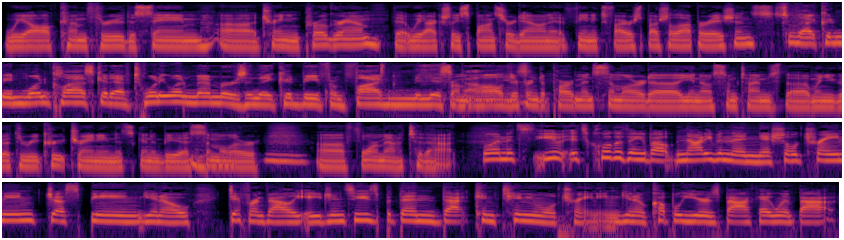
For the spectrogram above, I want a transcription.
we all come through the same uh, training program that we actually sponsor down at Phoenix Fire Special Operations. So that could mean one class could have 21 members, and they could be from five municipalities. From all different departments, similar to you know sometimes the when you go through recruit training, it's going to be a mm-hmm. similar mm-hmm. uh, format to that. Well, and it's it's cool to think about not even the initial training just being you know different valley agencies, but then that continual training. You know, a couple years back, I went back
